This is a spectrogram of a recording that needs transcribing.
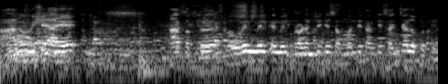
हा जो विषय आहे हा फक्त गोविंद मिल्क अँड मिल्क प्रॉडक्टचे जे संबंधित आमचे संचालक होते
